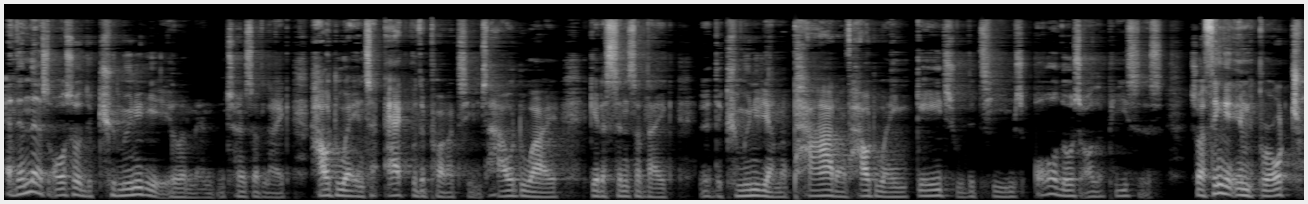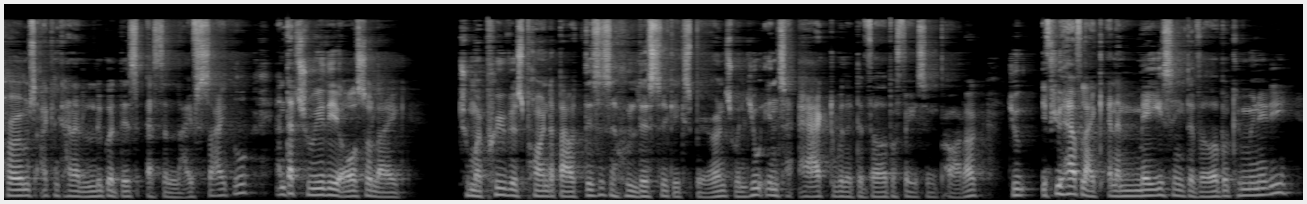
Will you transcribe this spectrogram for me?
And then there's also the community element in terms of like, how do I interact with the product teams? How do I get a sense of like the community I'm a part of? How do I engage with the teams? All those other pieces. So I think in broad terms, I can kind of look at this as a life cycle. And that's really also like, to my previous point about this is a holistic experience when you interact with a developer facing product you if you have like an amazing developer community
